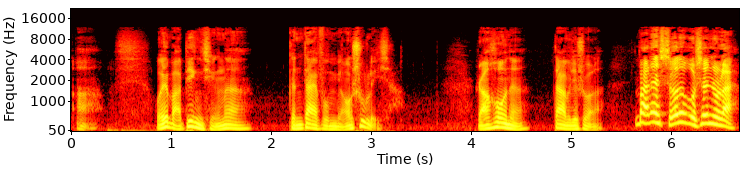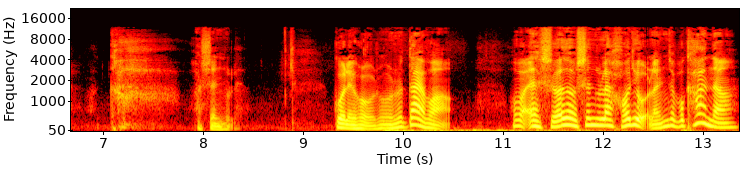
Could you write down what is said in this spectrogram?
啊，我也把病情呢跟大夫描述了一下，然后呢，大夫就说了：“你把那舌头给我伸出来。”咔，伸出来。过了一会儿，我说：“我说大夫，我把那舌头伸出来好久了，你咋不看呢？”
